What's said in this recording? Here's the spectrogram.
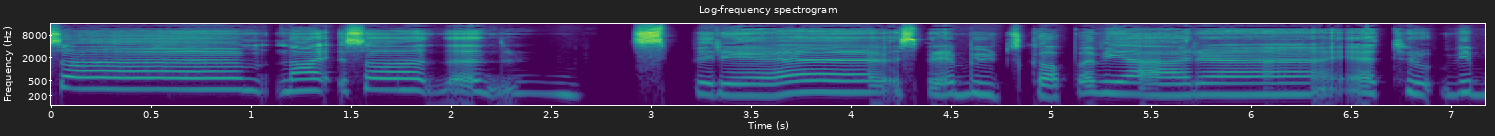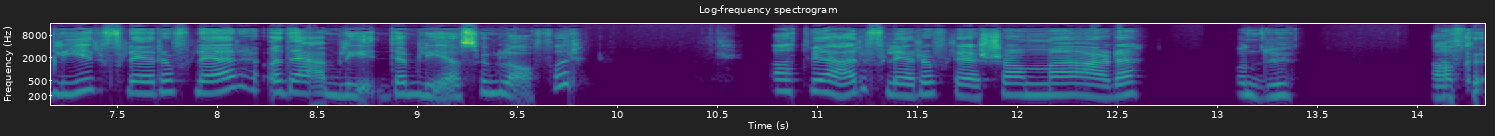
Så Nei, så spre, spre budskapet. Vi er eh, jeg tror, Vi blir flere og flere, og det, er, det blir jeg så glad for. At vi er flere og flere som er det. Og du akkur,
